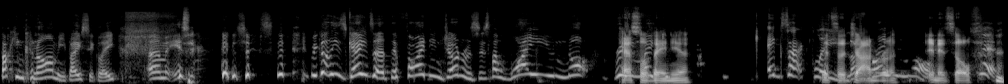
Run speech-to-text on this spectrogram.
fucking Konami, basically. Um, it's, it's just, we got these games that are defining genres. It's like, why are you not remaking- Castlevania, Exactly. it's a like, genre in itself. Yeah.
